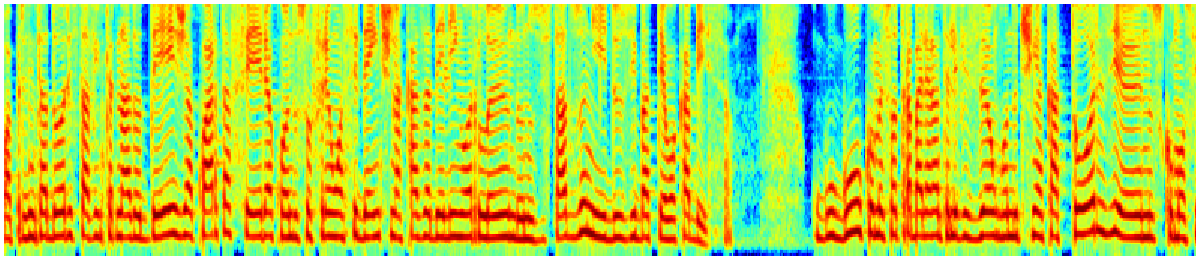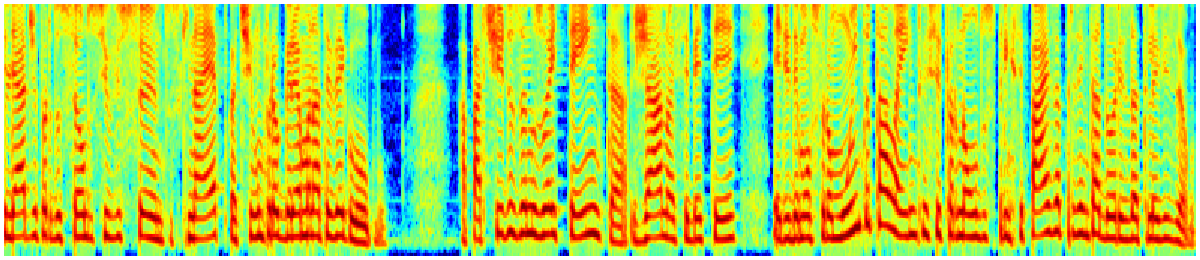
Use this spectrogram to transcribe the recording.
O apresentador estava internado desde a quarta-feira, quando sofreu um acidente na casa dele em Orlando, nos Estados Unidos, e bateu a cabeça. O Gugu começou a trabalhar na televisão quando tinha 14 anos, como auxiliar de produção do Silvio Santos, que na época tinha um programa na TV Globo. A partir dos anos 80, já no SBT, ele demonstrou muito talento e se tornou um dos principais apresentadores da televisão.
